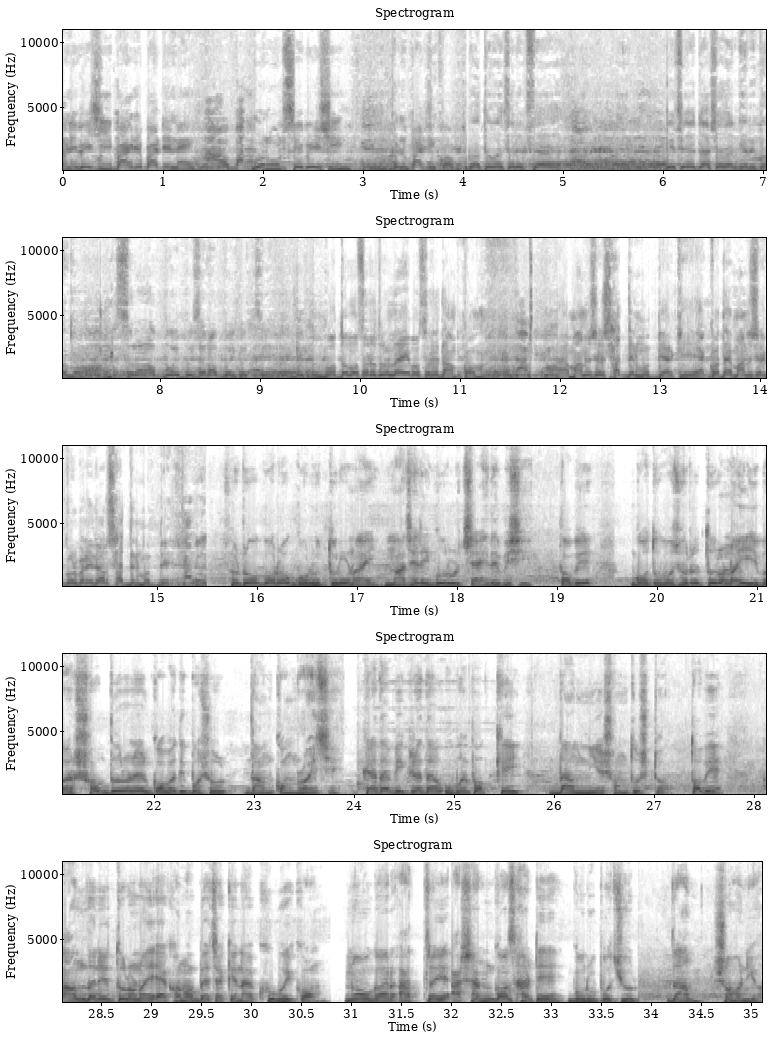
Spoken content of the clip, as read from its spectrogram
মানে বেশি বাইরে পার্টি নাই। গরু উঠছে বেশি কিন্তু পার্টি কম। গত বছর একটা পিছিয়ে দশ হাজার করে কম। চুরানব্বই পঁচানব্বই করছে। গত বছরের তুলনায় এবছরের দাম কম। দাম কম। আহ, মানুষের সাধ্যের মধ্যে আর কি। এক কথায় মানুষের কোরবানি দেওয়ার সাধ্যের মধ্যে। ছোট বড় গরুর তুলনায় মাঝারি গরুর চাহিদা বেশি। তবে গত বছরের তুলনায় এবার সব ধরনের গবাদি পশুর দাম কম রয়েছে। ক্রেতা বিক্রেতা উভয় পক্ষেই দাম নিয়ে সন্তুষ্ট। তবে আমদানির তুলনায় এখনও বেচা কেনা খুবই কম। নওগাঁর আত্রাই আসানগঞ্জ হাটে গরু প্রচুর, দাম সহনীয়।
